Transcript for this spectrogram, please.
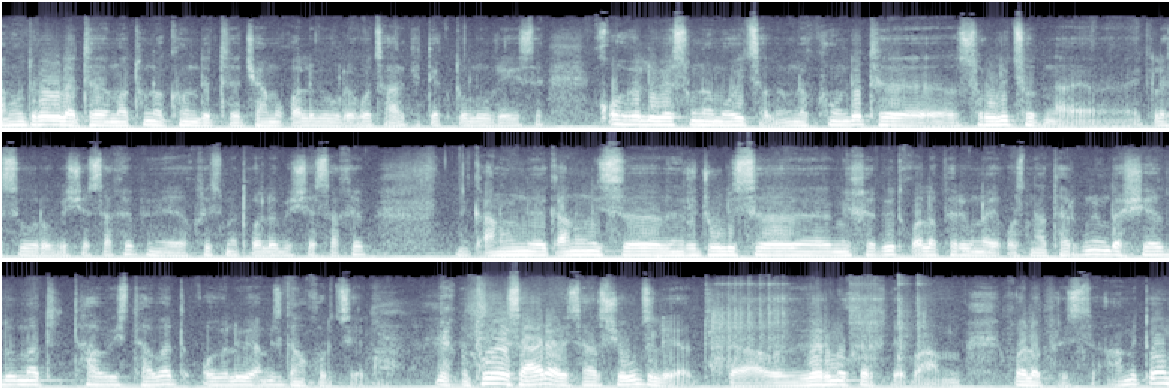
ამოდროულად მათ უნდა კონდეთ ჩამოყალიბებული როგორც არქიტექტურული ის ყოველივეს უნდა მოიცავდნენ უნდა კონდეთ სრული ცოდნა ეკლესიურობის შესახებ ღვთისმეტყველების შესახებ კანონ კანონის რჯულის მიხედვით ყველაფერი უნდა იყოს ნათარგმნი უნდა შეეძლოთ მათ თავისთავად ყოველივე ამის განხორციელება. თუ ეს არ არის არ შეუძლიათ და ვერ მოხერხდება ამ ყველაფრის. ამიტომ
